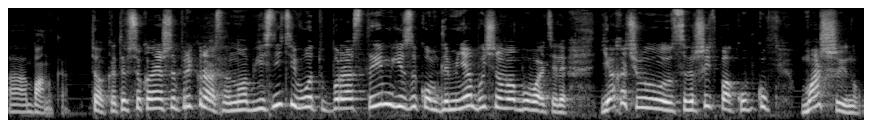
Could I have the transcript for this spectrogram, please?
а, банка. Так, это все, конечно, прекрасно, но объясните вот простым языком для меня, обычного обывателя. Я хочу совершить покупку машину.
